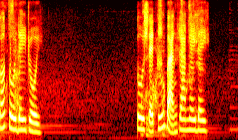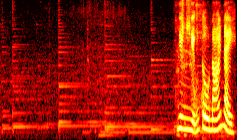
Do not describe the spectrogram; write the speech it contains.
có tôi đây rồi. Tôi sẽ cứu bạn ra ngay đây. Nhưng những câu nói này,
